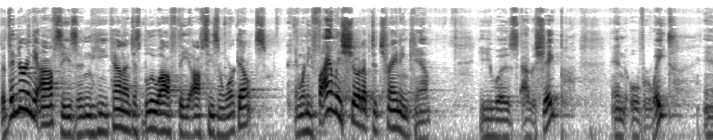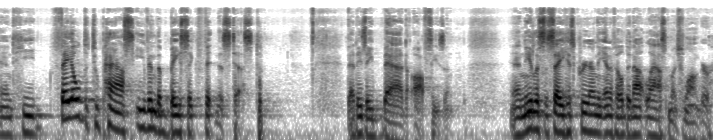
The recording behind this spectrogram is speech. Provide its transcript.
But then during the offseason, he kind of just blew off the offseason workouts. And when he finally showed up to training camp, he was out of shape and overweight, and he failed to pass even the basic fitness test. That is a bad offseason. And needless to say, his career in the NFL did not last much longer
